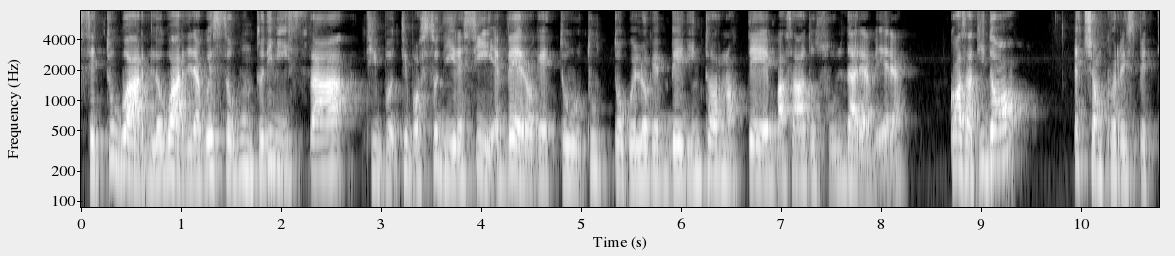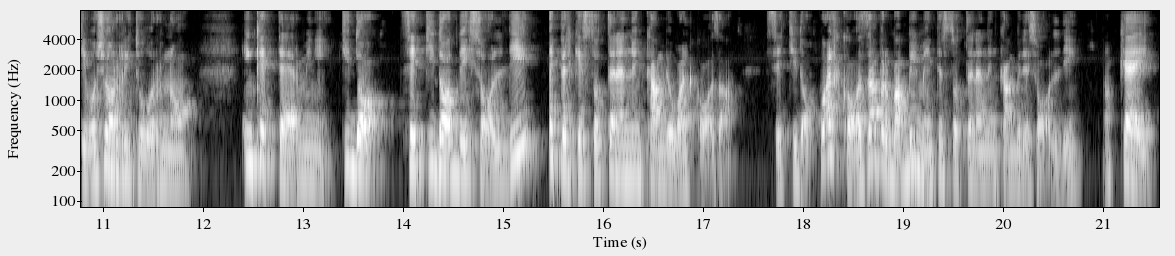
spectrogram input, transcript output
se tu guardi, lo guardi da questo punto di vista, ti, ti, posso dire sì, è vero che tu tutto quello che vedi intorno a te è basato sul dare e avere. Cosa ti do? E c'è un corrispettivo, c'è un ritorno. In che termini? Ti do, se ti do dei soldi è perché sto ottenendo in cambio qualcosa. Se ti do qualcosa, probabilmente sto ottenendo in cambio dei soldi. Ok?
